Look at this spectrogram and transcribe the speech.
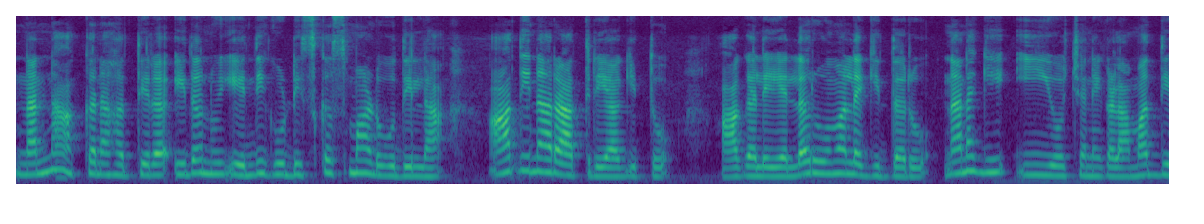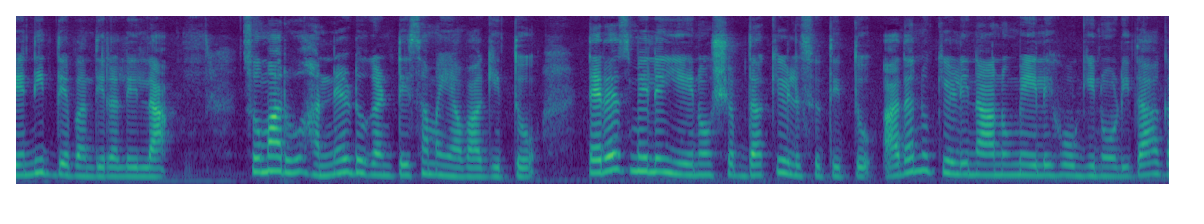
ನನ್ನ ಅಕ್ಕನ ಹತ್ತಿರ ಇದನ್ನು ಎಂದಿಗೂ ಡಿಸ್ಕಸ್ ಮಾಡುವುದಿಲ್ಲ. ಆ ದಿನ ರಾತ್ರಿಯಾಗಿತ್ತು. ಆಗಲೇ ಎಲ್ಲರೂ ಮಲಗಿದ್ದರು. ನನಗೆ ಈ ಯೋಚನೆಗಳ ಮಧ್ಯೆ ನಿದ್ದೆ ಬಂದಿರಲಿಲ್ಲ. ಸುಮಾರು ಹನ್ನೆರಡು ಗಂಟೆ ಸಮಯವಾಗಿತ್ತು. ಟೆರೆಸ್ ಮೇಲೆ ಏನೋ ಶಬ್ದ ಕೇಳಿಸುತ್ತಿತ್ತು. ಅದನ್ನು ಕೇಳಿ ನಾನು ಮೇಲೆ ಹೋಗಿ ನೋಡಿದಾಗ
